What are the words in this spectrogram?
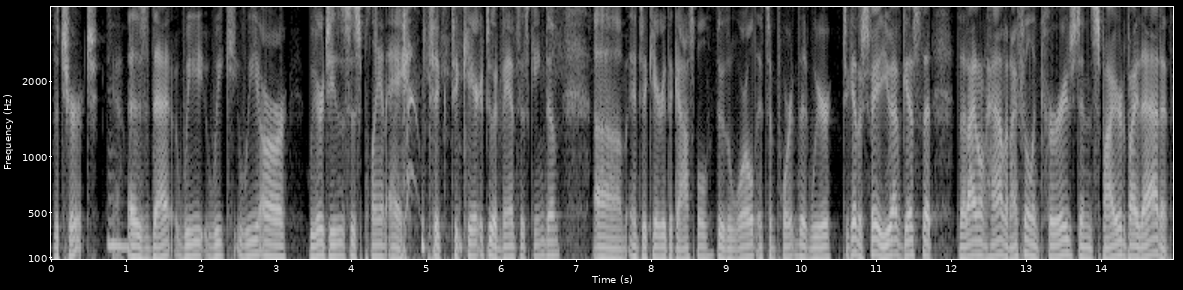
the church is that we we we are we are Jesus's plan A to to care to advance His kingdom, um, and to carry the gospel through the world. It's important that we're together. Svea, you have gifts that that I don't have, and I feel encouraged and inspired by that. And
